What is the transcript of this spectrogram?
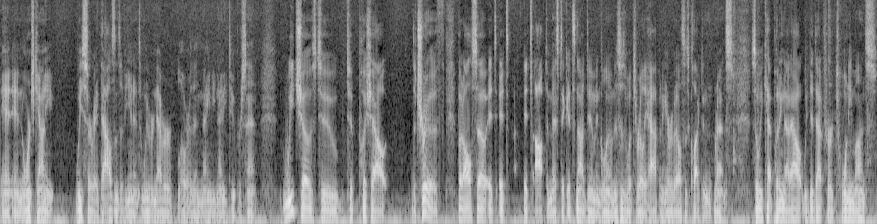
And in Orange County, we surveyed thousands of units and we were never lower than 90 92% we chose to to push out the truth but also it's it's it's optimistic. It's not doom and gloom. This is what's really happening. Everybody else is collecting rents. So we kept putting that out. We did that for 20 months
